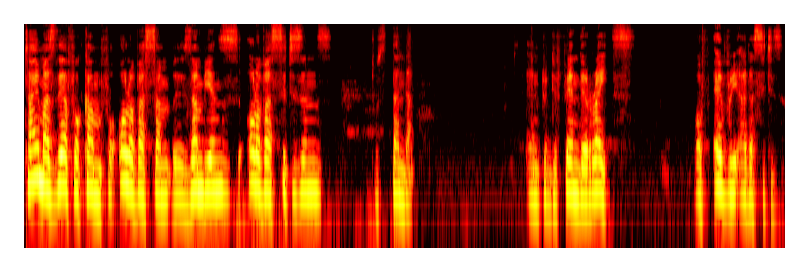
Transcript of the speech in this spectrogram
Time has therefore come for all of us Zambians, all of us citizens, to stand up and to defend the rights of every other citizen.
